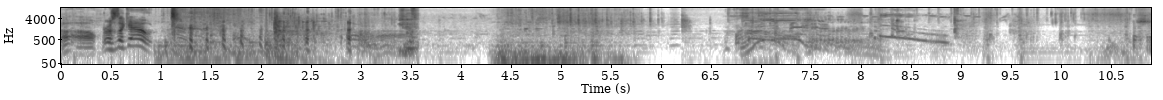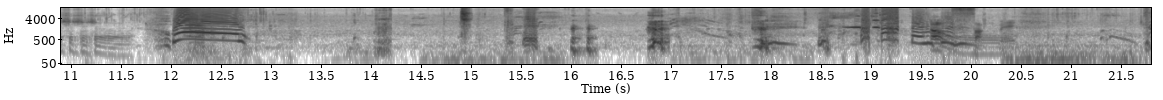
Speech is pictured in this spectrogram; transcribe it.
Uh-oh. Rose, look out! Oh, fuck me.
